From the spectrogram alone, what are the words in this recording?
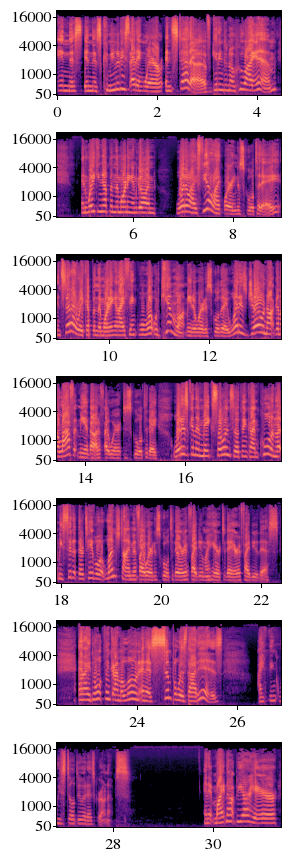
in this in this community setting where instead of getting to know who I am and waking up in the morning and going, what do I feel like wearing to school today? Instead, I wake up in the morning and I think, well, what would Kim want me to wear to school today? What is Joe not going to laugh at me about if I wear it to school today? What is going to make so and so think I'm cool and let me sit at their table at lunchtime if I wear to school today, or if I do my hair today, or if I do this? And I don't think I'm alone. And as simple as that is, I think we still do it as grown ups. And it might not be our hair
